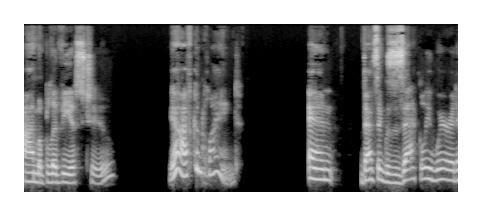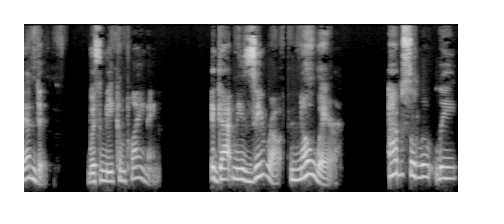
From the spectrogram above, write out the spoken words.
I'm oblivious to. Yeah, I've complained. And that's exactly where it ended with me complaining. It got me zero, nowhere, absolutely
